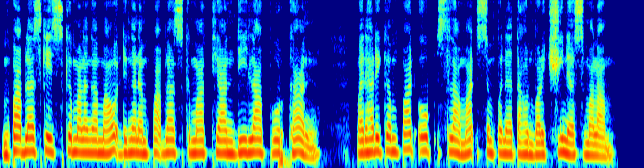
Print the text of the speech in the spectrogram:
14 kes kemalangan maut dengan 14 kematian dilaporkan pada hari keempat UP Selamat sempena Tahun Baru Cina semalam.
